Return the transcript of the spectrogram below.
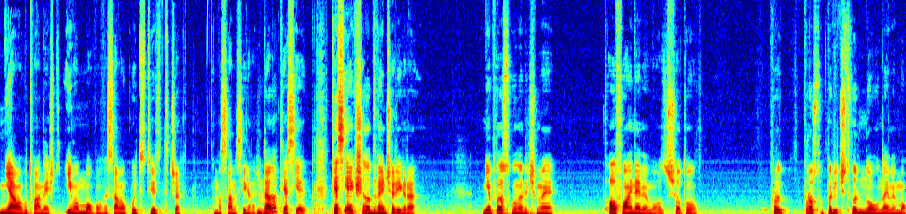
Няма го това нещо. Има мобове само, които стоят и те чакат. Ама сам си играеш. М. Да, да, тя си е, тя си е Action Adventure игра. Ние просто го наричаме офлайн MMO, защото про- просто прилича твърде много на MMO.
